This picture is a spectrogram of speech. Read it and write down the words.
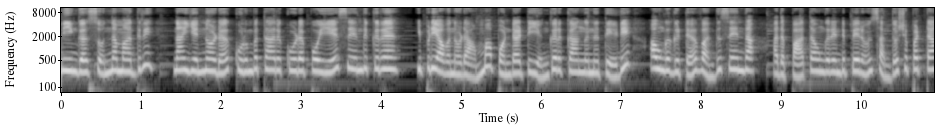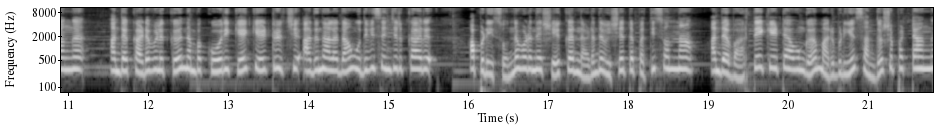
நீங்க சொன்ன மாதிரி நான் என்னோட குடும்பத்தாரு கூட போயே சேர்ந்துக்கிறேன். இப்படி அவனோட அம்மா பொண்டாட்டி எங்க இருக்காங்கன்னு தேடி அவங்க கிட்ட வந்து சேர்ந்தா. அத பார்த்து அவங்க ரெண்டு பேரும் சந்தோஷப்பட்டாங்க. அந்த கடவுளுக்கு நம்ம கோரிக்கை கேட்டுருச்சு. அதனால தான் உதவி செஞ்சிருக்காரு. அப்படி சொன்ன உடனே சேகர் நடந்த விஷயத்த பத்தி சொன்னான். அந்த வார்த்தையை கேட்டு அவங்க மறுபடியும் சந்தோஷப்பட்டாங்க.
